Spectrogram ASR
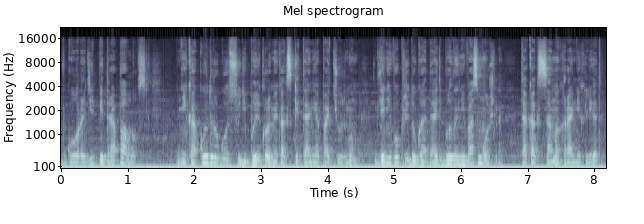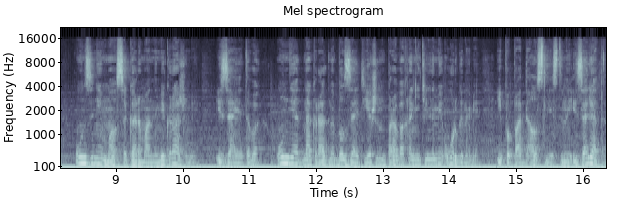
в городе Петропавловск. Никакой другой судьбы, кроме как скитания по тюрьмам, для него предугадать было невозможно, так как с самых ранних лет он занимался карманными кражами. Из-за этого он неоднократно был задержан правоохранительными органами и попадал в следственный изолятор.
